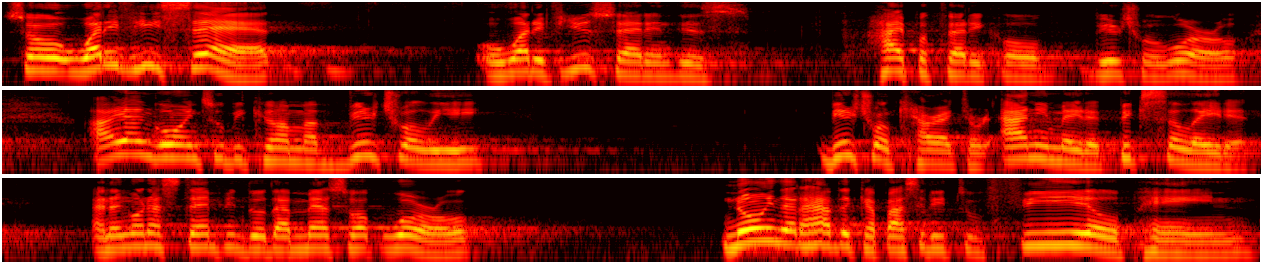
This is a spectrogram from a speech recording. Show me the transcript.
So, what if he said, or what if you said in this hypothetical virtual world, I am going to become a virtually virtual character, animated, pixelated, and I'm going to step into that mess up world knowing that I have the capacity to feel pain,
